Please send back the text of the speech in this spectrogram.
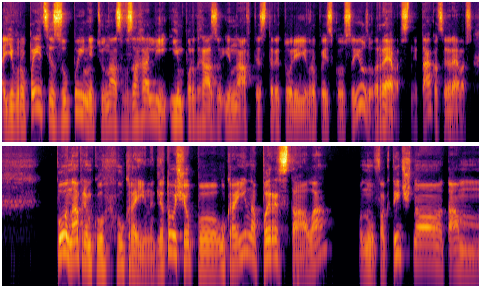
європейці зупинять у нас взагалі імпорт газу і нафти з території Європейського союзу, реверсний, так оцей реверс по напрямку України для того, щоб е, Україна перестала. Ну фактично там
